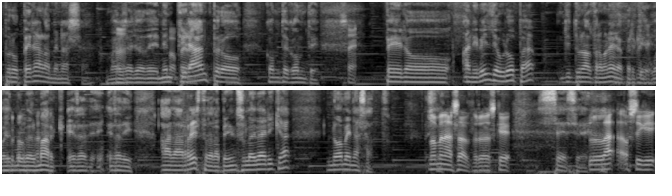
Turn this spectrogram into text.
propera a l'amenaça. Mm. És allò de anem propera. tirant, però compte, compte. Sí. Però a nivell d'Europa, dit d'una altra manera, perquè ho ha dit molt bé el Marc, és a, dir, és a dir, a la resta de la península ibèrica no ha amenaçat. No amenaçat, però és que Sí, sí. La, o sigui,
